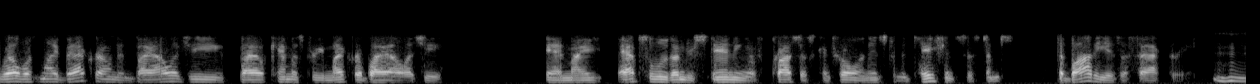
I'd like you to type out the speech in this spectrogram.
Well, with my background in biology, biochemistry, microbiology, and my absolute understanding of process control and instrumentation systems, the body is a factory. Mm-hmm.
